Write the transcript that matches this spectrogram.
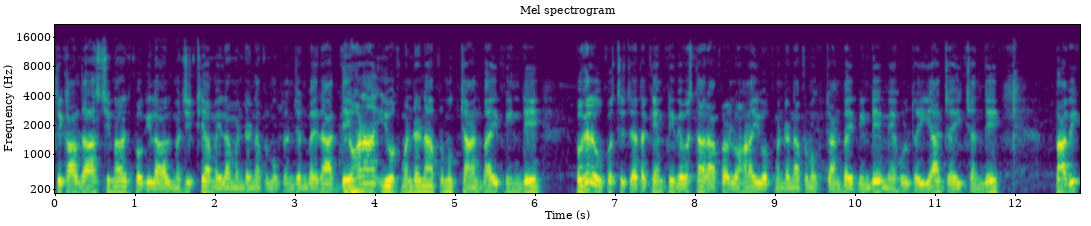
ત્રિકાલદાસજી મહારાજ, ભોગીલાલ મજીઠિયા, મહિલા મંડળના પ્રમુખ રંજનભાઈ રાદે, લોહાણા યુવક મંડળના પ્રમુખ ચાંદભાઈ ભીંડે વગેરે ઉપસ્થિત હતા. કેમ્પની વ્યવસ્થા રાપર લોહાણા યુવક મંડળના પ્રમુખ ચાંદભાઈ ભીંડે, મેહુલ રૈયા, જય ચંદે ભાવિક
